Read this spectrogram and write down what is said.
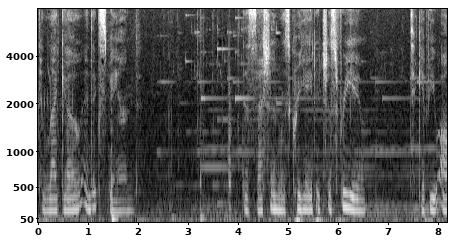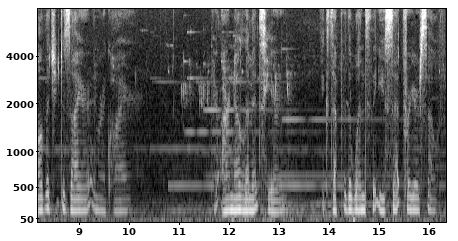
to let go and expand. This session was created just for you to give you all that you desire and require. There are no limits here except for the ones that you set for yourself.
